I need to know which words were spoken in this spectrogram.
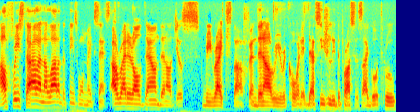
I'll freestyle, and a lot of the things won't make sense. I'll write it all down, then I'll just rewrite stuff, and then I'll re-record it. That's usually the process I go through.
